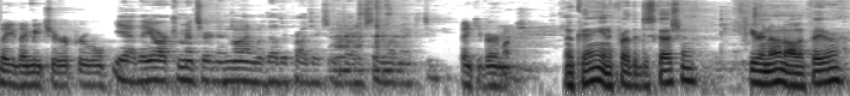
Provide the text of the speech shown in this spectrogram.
they, they meet your approval? Yeah, they are commensurate and in line with other projects we've had of similar magnitude. Thank you very much. Okay, any further discussion? Hearing none, all in favor?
